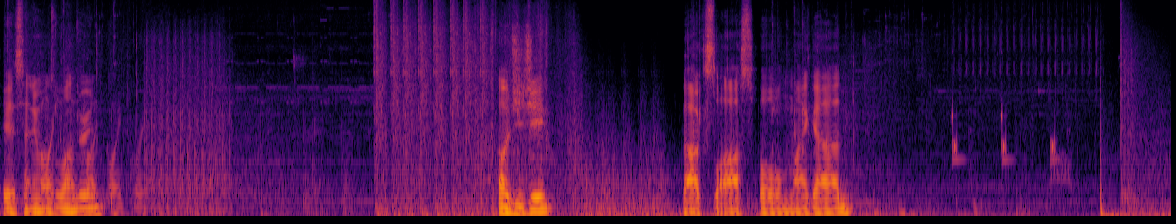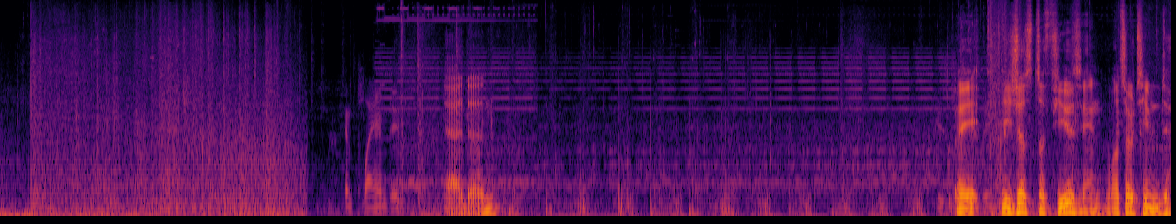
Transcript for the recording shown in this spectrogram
In case anyone's going, wondering. going, going. Oh, GG. Box lost. Oh my god. Fucking plan, dude. Yeah, I did. Wait, he's just defusing. What's our team do?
